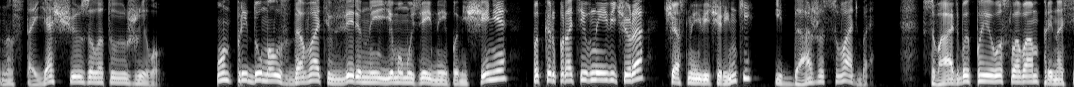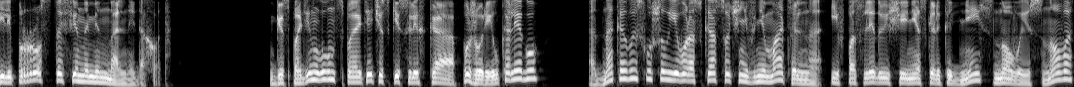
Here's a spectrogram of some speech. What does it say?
настоящую золотую жилу. Он придумал сдавать вверенные ему музейные помещения под корпоративные вечера, частные вечеринки и даже свадьбы. Свадьбы, по его словам, приносили просто феноменальный доход. Господин Лунц поотечески слегка пожурил коллегу, однако выслушал его рассказ очень внимательно и в последующие несколько дней снова и снова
